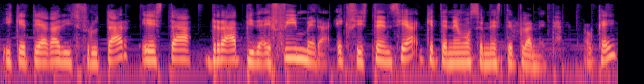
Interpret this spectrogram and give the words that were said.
y que te haga disfrutar esta rápida, efímera existencia que tenemos en este planeta? ¿Ok?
